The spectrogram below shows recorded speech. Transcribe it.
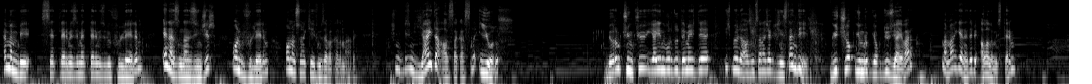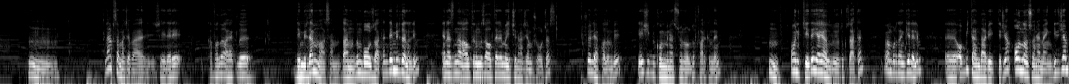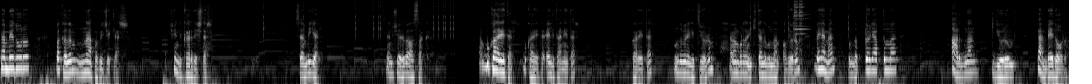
Hemen bir setlerimizi, metlerimizi bir fullleyelim. En azından zincir. Onu bir fullleyelim. Ondan sonra keyfimize bakalım abi. Şimdi bizim yay da alsak aslında iyi olur. Diyorum çünkü yayın vurduğu demecde hiç böyle azımsanacak cinsten değil. Güç yok, yumruk yok, düz yay var. Ama gene de bir alalım isterim. Hmm. Ne yapsam acaba? Şeyleri kafalı ayaklı demirden mi alsam? Diamond'ım bol zaten. Demirden alayım. En azından altınımızı altın elma için harcamış olacağız. Şöyle yapalım bir. Değişik bir kombinasyon oldu farkındayım. Hmm. 12'ye de yay alıyorduk zaten. Hemen buradan gelelim. Ee, o bir tane daha biriktireceğim. Ondan sonra hemen gideceğim pembeye doğru. Bakalım ne yapabilecekler. Şimdi kardeşler. Sen bir gel. Seni şöyle bir alsak. Bu kadar yeter. Bu kadar yeter. 50 tane yeter. Bu kadar yeter. Bunu da böyle getiriyorum. Hemen buradan iki tane bundan alıyorum. Ve hemen bunu da böyle yaptım mı ardından gidiyorum pembeye doğru.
